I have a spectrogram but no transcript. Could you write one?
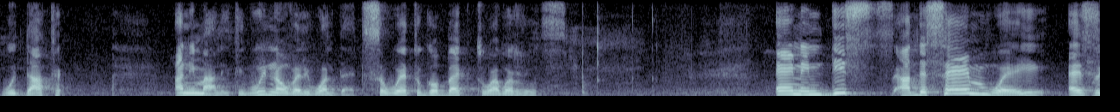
without animality. We know very well that, so we have to go back to our roots. And in this, uh, the same way as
